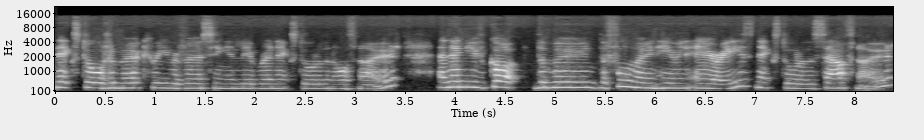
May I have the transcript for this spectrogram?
next door to Mercury reversing in Libra, next door to the North Node. And then you've got the moon, the full moon here in Aries, next door to the South Node.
